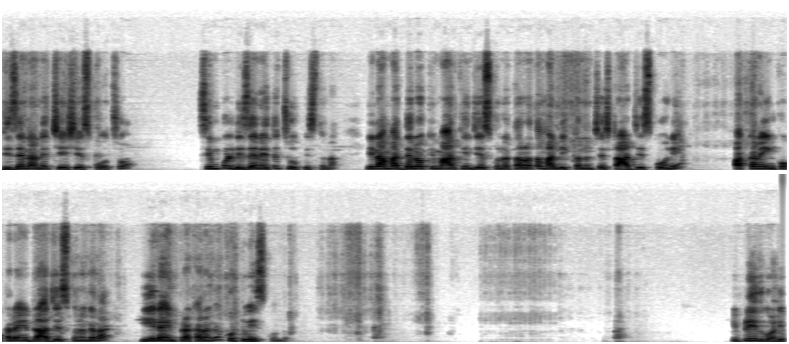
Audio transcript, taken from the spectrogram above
డిజైన్ అనేది చేసేసుకోవచ్చు. సింపుల్ డిజైన్ అయితే చూపిస్తున్నా. ఇలా మధ్యలోకి మార్కింగ్ చేసుకున్న తర్వాత మళ్ళీ ఇక్కడ నుంచే స్టార్ట్ చేసుకొని పక్కన ఇంకొక లైన్ డ్రా చేసుకున్నాం కదా ఈ లైన్ ప్రకారంగా కుట్టు వేసుకుందాం. ఇప్పుడు ఇదిగోండి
